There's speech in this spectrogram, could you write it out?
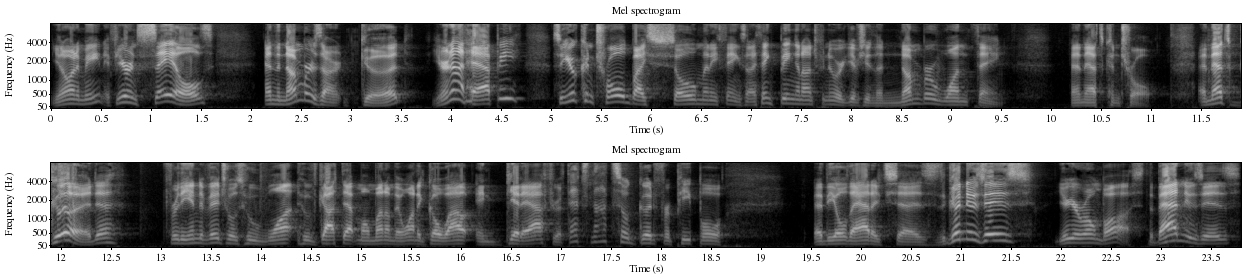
You know what I mean? If you're in sales and the numbers aren't good, you're not happy. So you're controlled by so many things. And I think being an entrepreneur gives you the number one thing, and that's control. And that's good for the individuals who want who've got that momentum they want to go out and get after it that's not so good for people uh, the old adage says the good news is you're your own boss the bad news is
